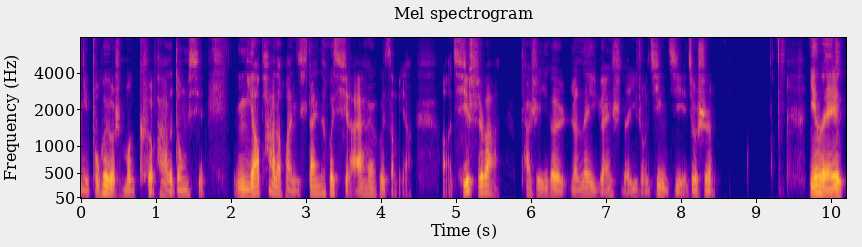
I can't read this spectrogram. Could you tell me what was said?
你不会有什么可怕的东西，你要怕的话，你是担心它会起来还是会怎么样啊？其实吧，它是一个人类原始的一种禁忌，就是因为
